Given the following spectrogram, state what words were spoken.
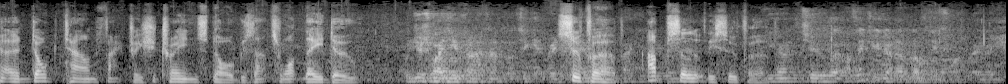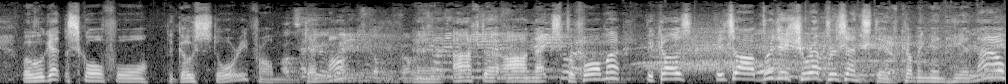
a, a dog town factory. She trains dogs. That's what they do. We're just waiting for to get ready. Superb, absolutely superb. Well, we'll get the score for the ghost story from Denmark uh, after our next performer because it's our British representative coming in here now.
